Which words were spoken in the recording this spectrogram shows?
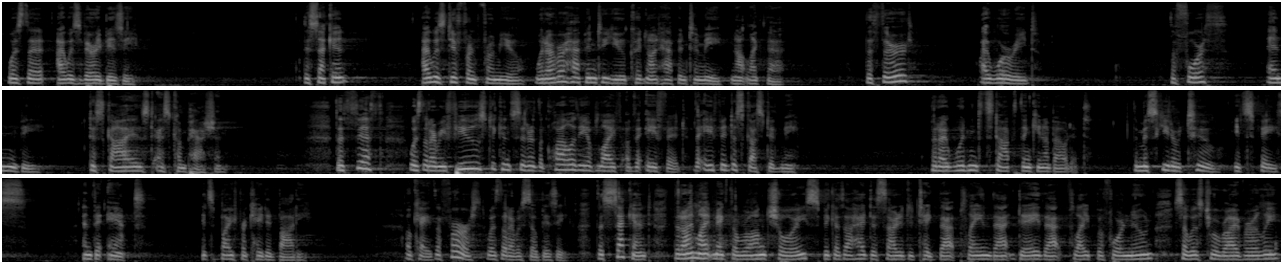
was that I was very busy. The second, I was different from you. Whatever happened to you could not happen to me, not like that. The third, I worried. The fourth, envy, disguised as compassion. The fifth was that I refused to consider the quality of life of the aphid. The aphid disgusted me but I wouldn't stop thinking about it. The mosquito, too, its face, and the ant, its bifurcated body. Okay, the first was that I was so busy. The second, that I might make the wrong choice because I had decided to take that plane that day, that flight before noon, so as to arrive early,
